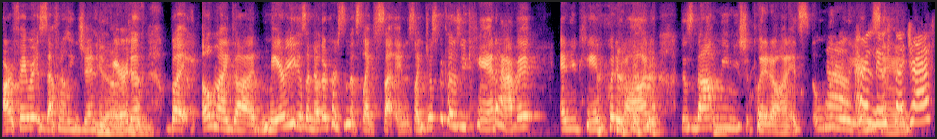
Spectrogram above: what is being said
Our favorite is definitely jen and yeah, meredith. Jen. but oh my god mary is another person that's like sutton. It's like just because you can have it and you can put it on does not mean you should put it on. It's literally her insane. Lusa dress.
